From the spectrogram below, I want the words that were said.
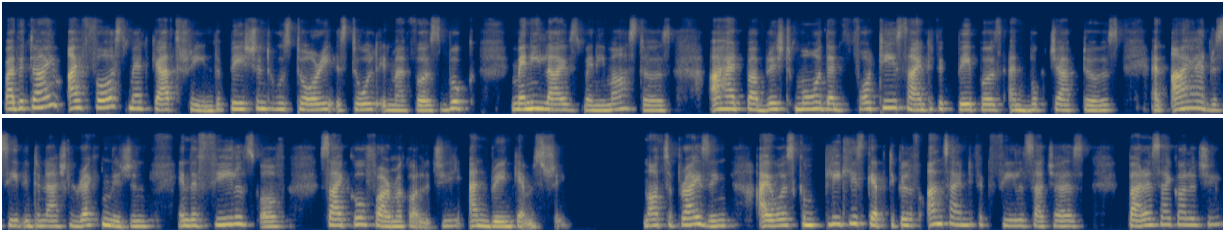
By the time I first met Catherine, the patient whose story is told in my first book, Many Lives, Many Masters, I had published more than 40 scientific papers and book chapters, and I had received international recognition in the fields of psychopharmacology and brain chemistry. Not surprising, I was completely skeptical of unscientific fields such as parapsychology,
